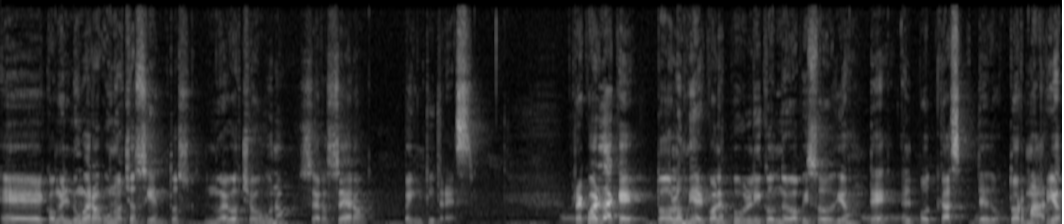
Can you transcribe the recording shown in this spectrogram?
eh, con el número 1-800-981-0023. Recuerda que todos los miércoles publico un nuevo episodio del el podcast de Dr. Mario.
